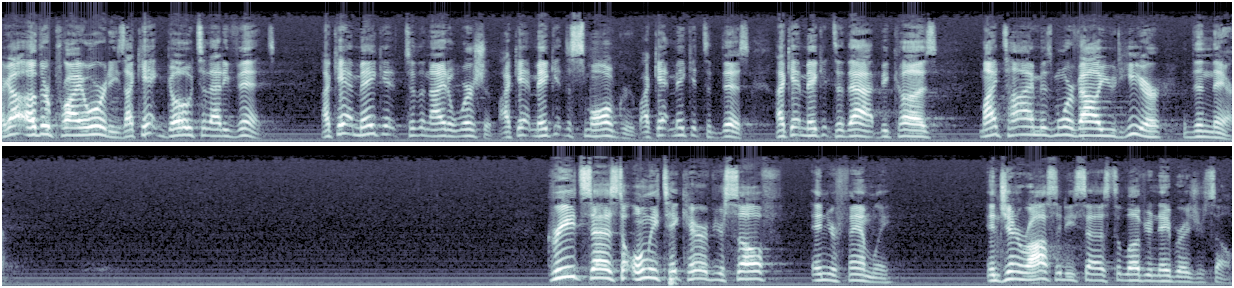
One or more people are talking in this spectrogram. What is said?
I got other priorities. I can't go to that event. I can't make it to the night of worship. I can't make it to small group. I can't make it to this. I can't make it to that because my time is more valued here than there. Greed says to only take care of yourself and your family. And generosity says to love your neighbor as yourself.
